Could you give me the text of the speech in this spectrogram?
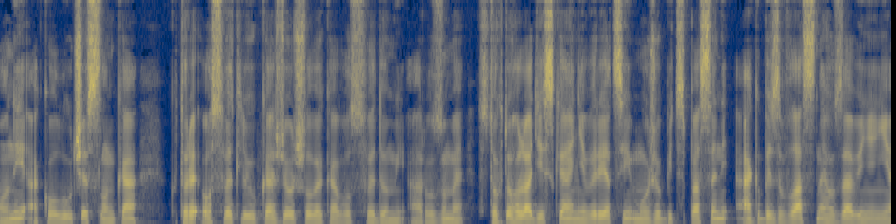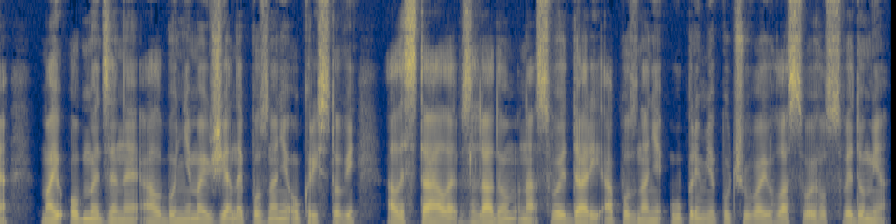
On je ako lúče slnka, ktoré osvetľujú každého človeka vo svedomí a rozume. Z tohto hľadiska aj neveriaci môžu byť spasení, ak bez vlastného zavinenia majú obmedzené alebo nemajú žiadne poznanie o Kristovi, ale stále vzhľadom na svoje dary a poznanie úprimne počúvajú hlas svojho svedomia,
